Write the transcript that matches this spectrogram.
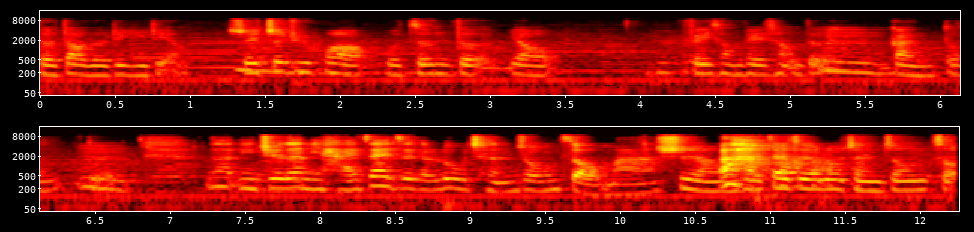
得到的力量。所以这句话我真的要非常非常的嗯感动。对，嗯那你觉得你还在这个路程中走吗？是啊，我还在这个路程中走，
